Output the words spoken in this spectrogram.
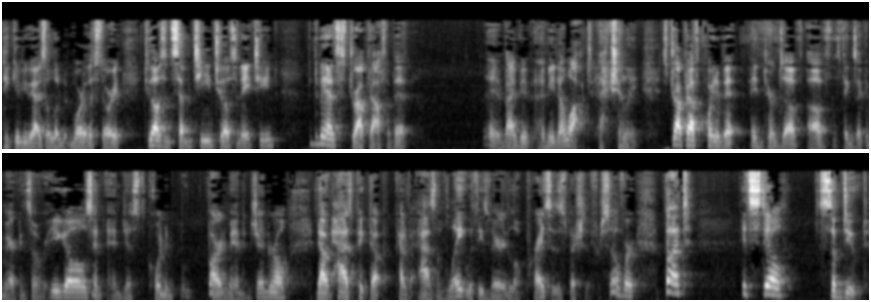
to give you guys a little bit more of the story, 2017, 2018, the demand's dropped off a bit. Eh, I mean, I mean, a lot, actually. It's dropped off quite a bit in terms of, of things like American Silver Eagles and, and just coin bar demand in general. Now, it has picked up kind of as of late with these very low prices, especially for silver, but it's still subdued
